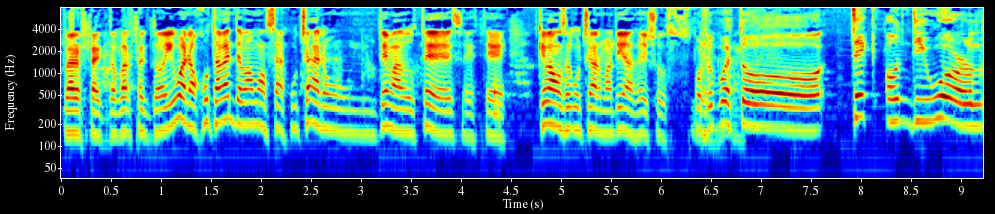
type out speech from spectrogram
Perfecto, perfecto. Y bueno, justamente vamos a escuchar un tema de ustedes. Este, ¿Qué vamos a escuchar, Matías, de ellos? Por supuesto, Tech on the World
